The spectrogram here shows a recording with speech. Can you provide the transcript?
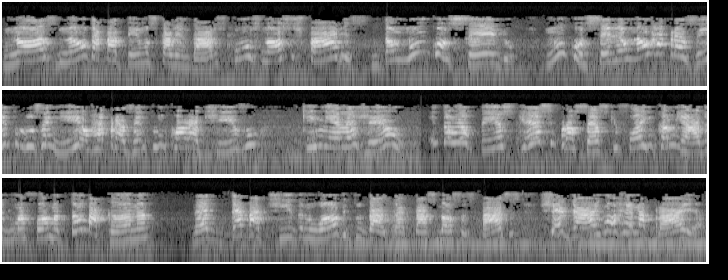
Nós não debatemos calendários com os nossos pares. Então, num conselho num conselho eu não represento Luzeni, eu represento um coletivo que me elegeu. Então eu penso que esse processo que foi encaminhado de uma forma tão bacana, né, debatida no âmbito da, da, das nossas bases, chegar e morrer na praia.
